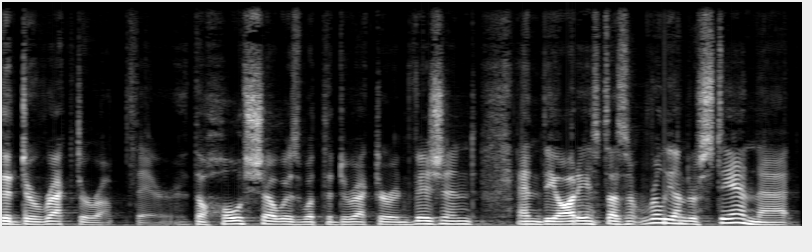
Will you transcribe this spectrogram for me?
the director up there. The whole show is what the director envisioned, and the audience doesn't really understand that,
